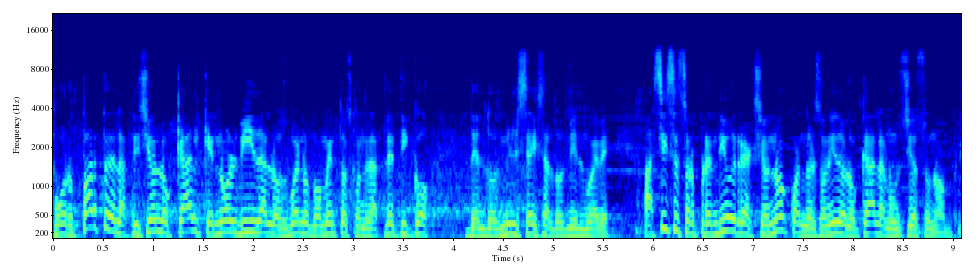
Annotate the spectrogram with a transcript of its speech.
por parte de la afición local que no olvida los buenos momentos con el Atlético del 2006 al 2009. Así se sorprendió y reaccionó cuando el sonido local anunció su nombre.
